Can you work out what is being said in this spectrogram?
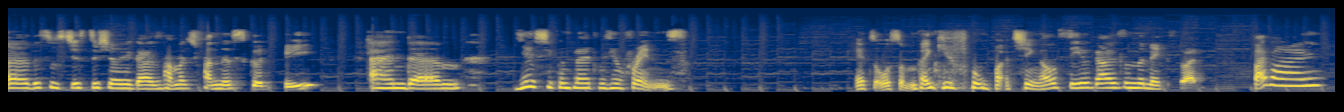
Uh, this was just to show you guys how much fun this could be. And um, yes, you can play it with your friends. It's awesome. Thank you for watching. I'll see you guys in the next one. Bye bye.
